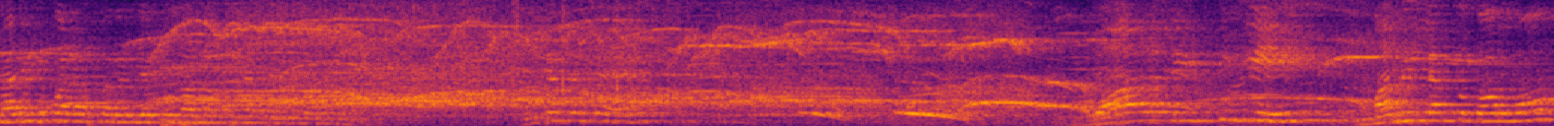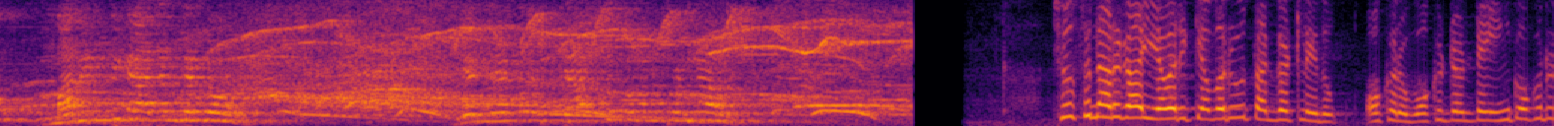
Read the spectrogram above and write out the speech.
నరికి పడేస్తారని చెప్పి ఎందుకంటే వాళ్ళ ఇంటికి మన ఇల్లు ఎంత దూరమో మన ఇంటికి ఆయన ఎంత దూరం. అనుకుంటున్నారు చూస్తున్నారుగా ఎవరికెవరూ తగ్గట్లేదు. ఒకరు ఒకటంటే ఇంకొకరు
